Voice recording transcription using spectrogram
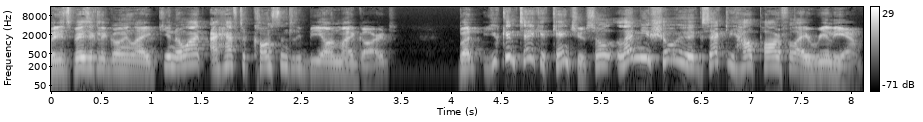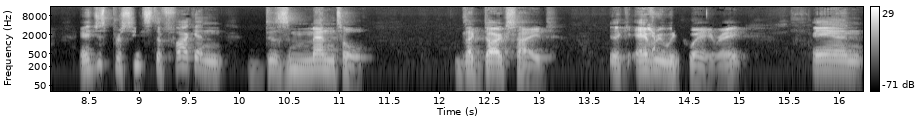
But it's basically going like, you know what? I have to constantly be on my guard but you can take it, can't you? So let me show you exactly how powerful I really am. And it just proceeds to fucking dismantle like Darkseid like every which way, right? And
